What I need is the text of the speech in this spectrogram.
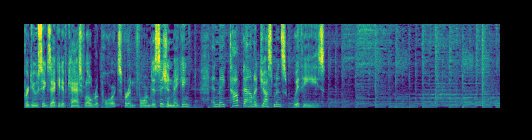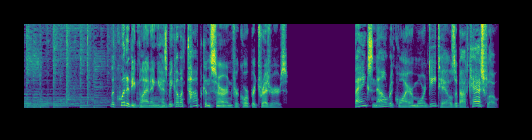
produce executive cash flow reports for informed decision-making, and make top-down adjustments with ease. Liquidity planning has become a top concern for corporate treasurers. Banks now require more details about cash flow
